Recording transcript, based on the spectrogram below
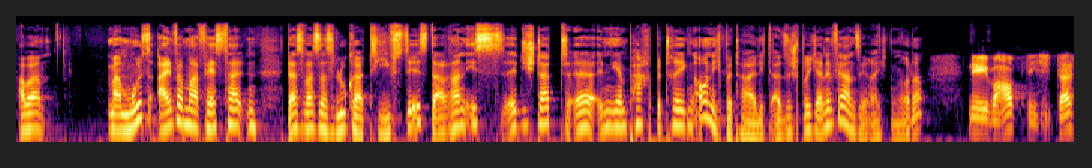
Aber man muss einfach mal festhalten, das, was das lukrativste ist, daran ist äh, die Stadt äh, in ihren Pachtbeträgen auch nicht beteiligt, also sprich an den Fernsehrechten, oder? Nee, überhaupt nicht. Das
